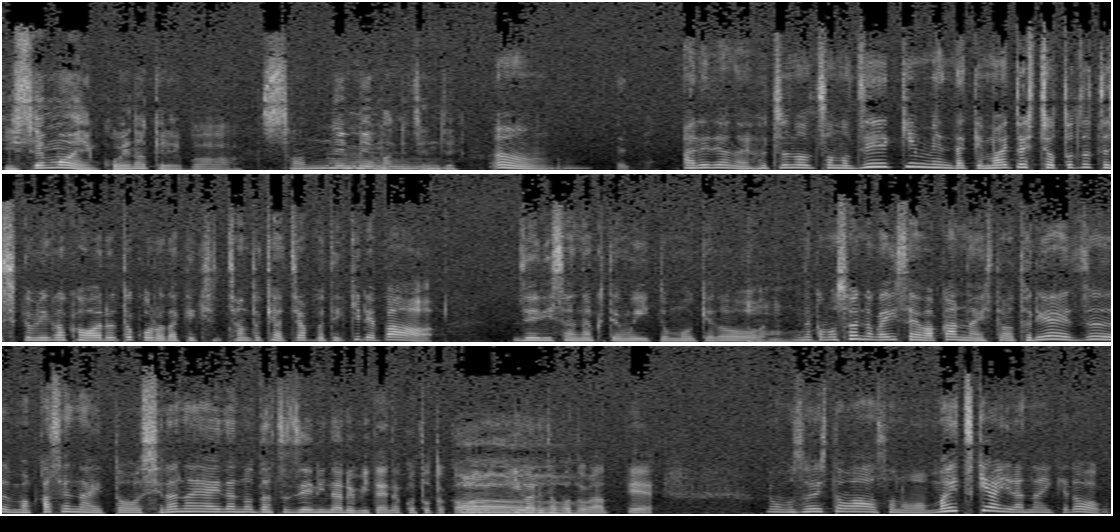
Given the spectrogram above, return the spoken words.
1000万円超えなければ3年目まで全然うんあれではない普通のその税金面だけ毎年ちょっとずつ仕組みが変わるところだけちゃんとキャッチアップできれば税理士さんなくてもいいと思うけどなんかもうそういうのが一切わかんない人はとりあえず任せないと知らない間の脱税になるみたいなこととかを言われたことがあって。でもそういう人はその毎月はいらないけど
